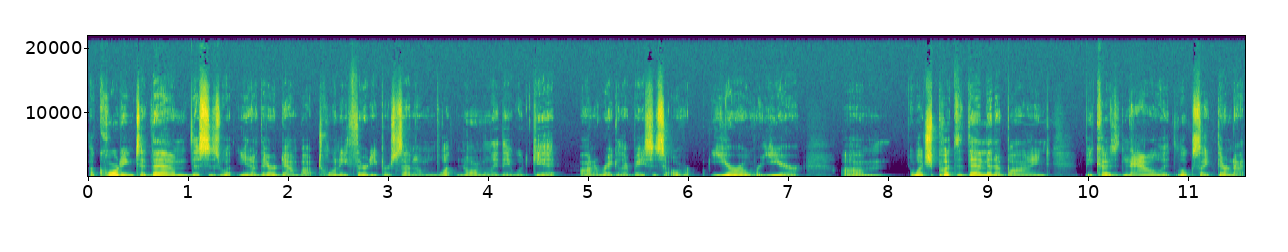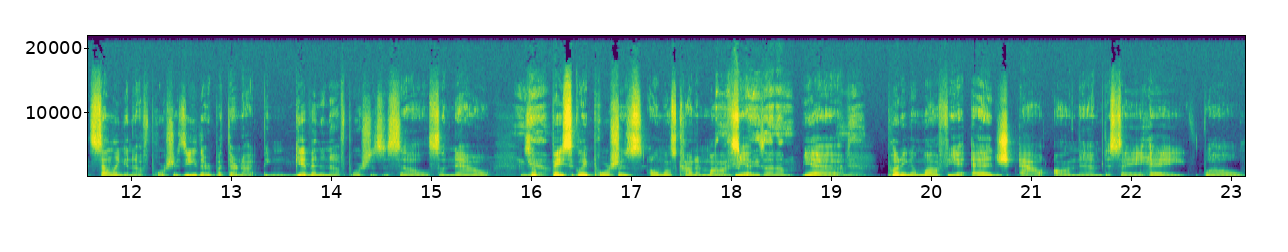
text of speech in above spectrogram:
according to them, this is what you know they're down about 20, 30 percent on what normally they would get on a regular basis over year over year, um, which puts them in a bind because now it looks like they're not selling enough Porsches either, but they're not being given enough Porsches to sell. So now, so Yeah. basically, Porsche's almost kind of mafia. Squeeze on 'em. Yeah, Yeah. putting a mafia edge out on them to say, hey, well,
